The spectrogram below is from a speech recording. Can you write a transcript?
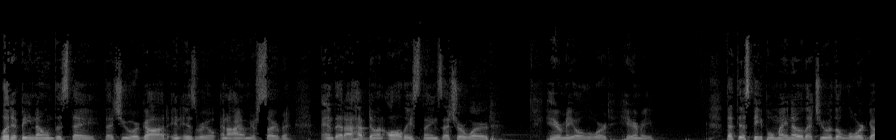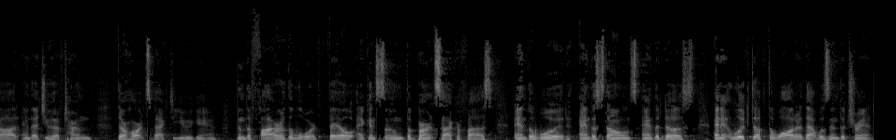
let it be known this day that you are God in Israel, and I am your servant, and that I have done all these things at your word. Hear me, O Lord, hear me that this people may know that you are the Lord God and that you have turned their hearts back to you again. Then the fire of the Lord fell and consumed the burnt sacrifice and the wood and the stones and the dust, and it licked up the water that was in the trench.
